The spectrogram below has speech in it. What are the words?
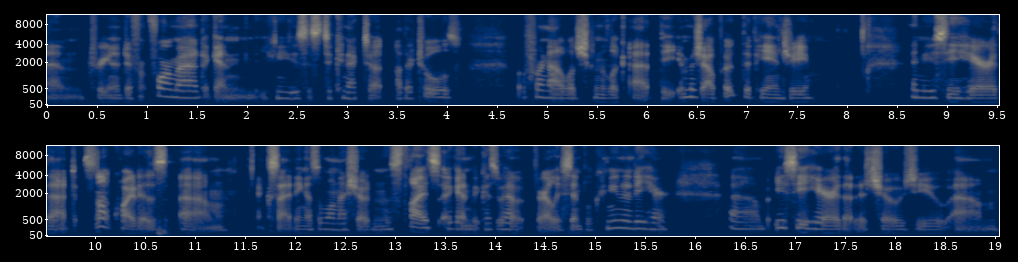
and tree in a different format. Again, you can use this to connect to other tools. But for now, we're just going to look at the image output, the PNG. And you see here that it's not quite as um, exciting as the one I showed in the slides, again, because we have a fairly simple community here. Uh, but you see here that it shows you um,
